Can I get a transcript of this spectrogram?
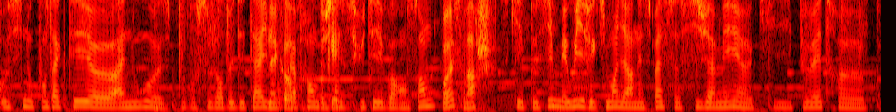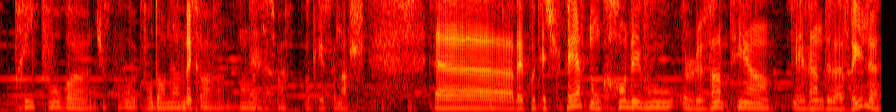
aussi nous contacter euh, à nous euh, pour ce genre de détails, D'accord, qu'après on puisse ok. en discuter et voir ensemble, Ouais, ça marche. ce qui est possible. Mais oui, effectivement, il y a un espace, euh, si jamais, euh, qui peut être euh, pris pour, euh, du coup, euh, pour dormir le soir, euh, vendredi soir. Ok, ça marche. Euh, bah, écoutez, super. Donc rendez-vous le 21 et 22 avril.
